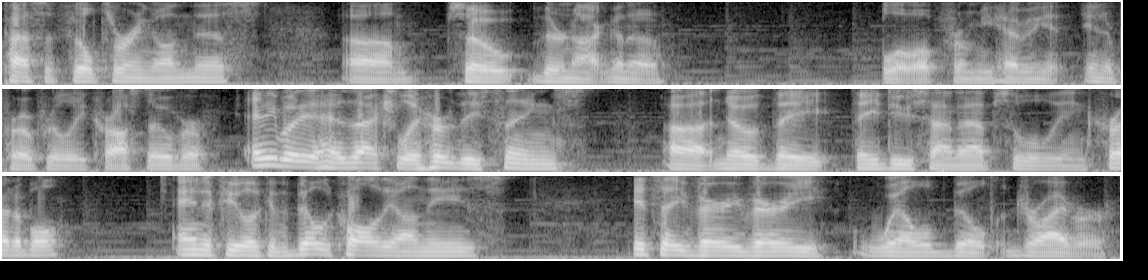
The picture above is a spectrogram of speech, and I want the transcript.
passive filtering on this. Um, so they're not going to blow up from you having it inappropriately crossed over. Anybody that has actually heard these things uh, know they, they do sound absolutely incredible. And if you look at the build quality on these, it's a very, very well built driver.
